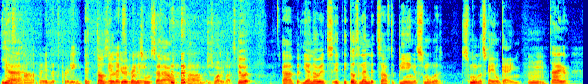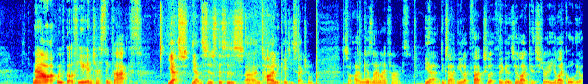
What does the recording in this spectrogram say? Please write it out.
yeah. it up, but it looks pretty. It does It look good when it's all set out, um, which is why we like to do it. Uh, but yeah, no, it's it, it does lend itself to being a smaller smaller scale game. So now we've got a few interesting facts Yes, yeah, this is this is uh, entirely Katie's section. So I will. because I like facts. Yeah, exactly. You like facts, you like figures, you like history, you like all your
